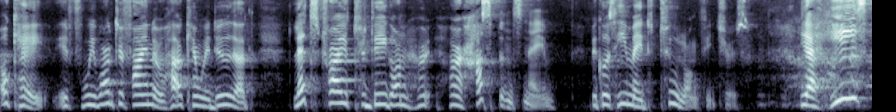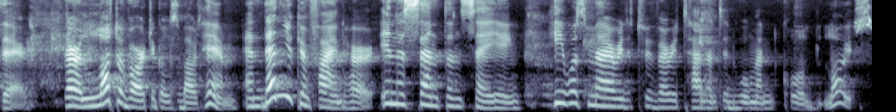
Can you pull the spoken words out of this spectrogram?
okay, if we want to find her, how can we do that? Let's try to dig on her, her husband's name because he made two long features. Yeah, he's there. There are a lot of articles about him. And then you can find her in a sentence saying he was married to a very talented woman called Lois.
